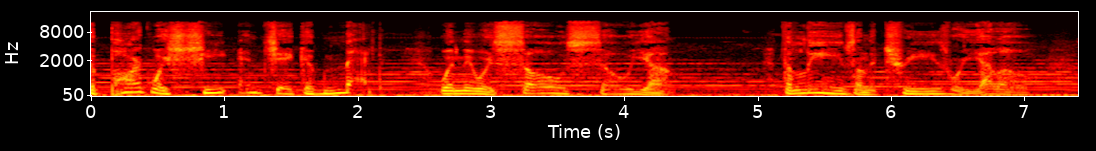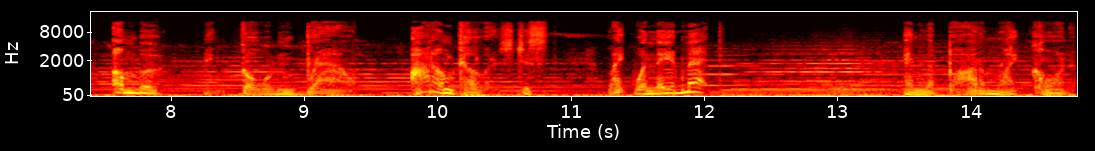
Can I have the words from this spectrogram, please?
the park where she and Jacob met when they were so, so young. The leaves on the trees were yellow, umber, and golden brown, autumn colors, just like when they had met. And in the bottom right corner,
